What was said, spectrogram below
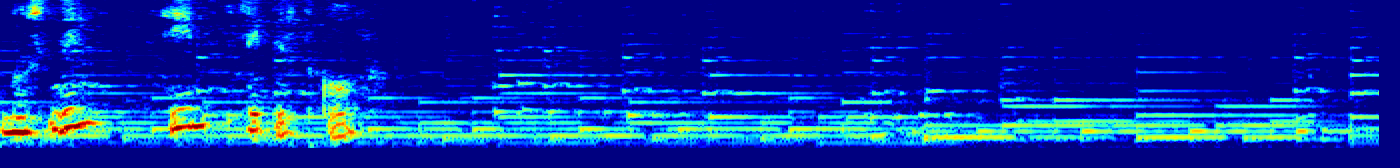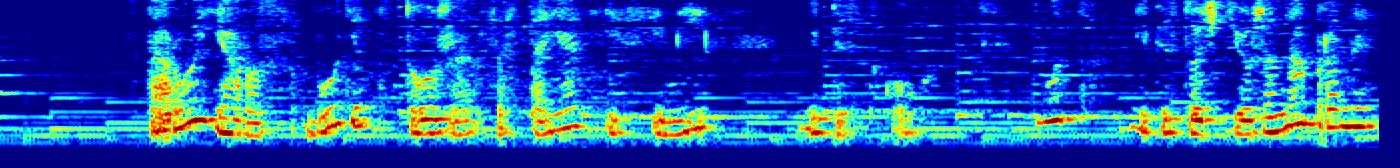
нужны 7 лепестков. Второй ярус будет тоже состоять из 7 лепестков. Вот Лепесточки уже набраны.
